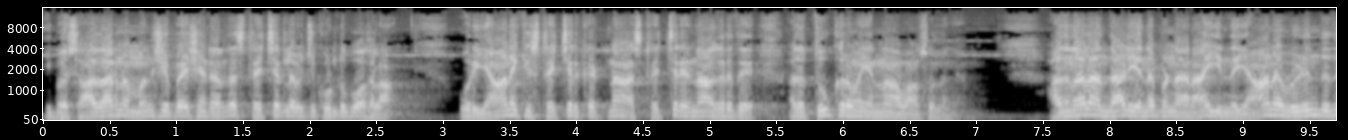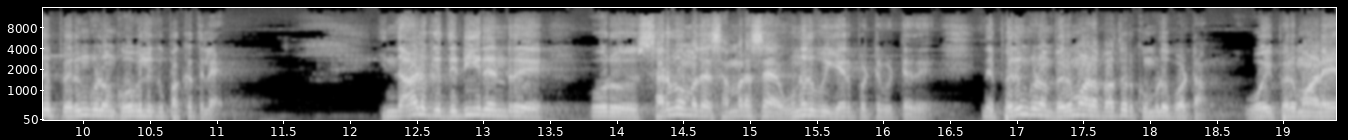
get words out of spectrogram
இப்போ சாதாரண மனுஷ பேஷண்ட் இருந்தால் ஸ்ட்ரெச்சரில் வச்சு கொண்டு போகலாம். ஒரு யானைக்கு ஸ்ட்ரெச்சர் கட்டினா ஸ்ட்ரெச்சர் என்ன ஆகுறது? அதை தூக்குறவன் என்ன ஆவான் சொல்லுங்கள் அதனால அந்த ஆள் என்ன பண்ணாரா இந்த யானை விழுந்தது பெருங்குளம் கோவிலுக்கு பக்கத்தில். இந்த ஆளுக்கு திடீரென்று ஒரு சர்வமத சமரச உணர்வு ஏற்பட்டு விட்டது. இந்த பெருங்குளம் பெருமாளை பார்த்து ஒரு கும்பிடு போட்டான். ஓய் பெருமாளே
